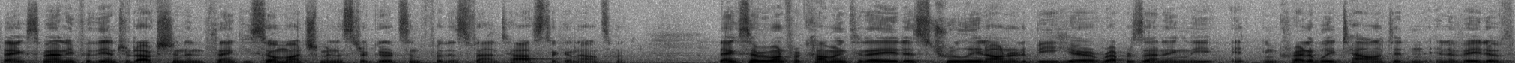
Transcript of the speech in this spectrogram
Thanks, Manny, for the introduction, and thank you so much, Minister Goertzen, for this fantastic announcement. Thanks, everyone, for coming today. It is truly an honor to be here representing the incredibly talented and innovative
